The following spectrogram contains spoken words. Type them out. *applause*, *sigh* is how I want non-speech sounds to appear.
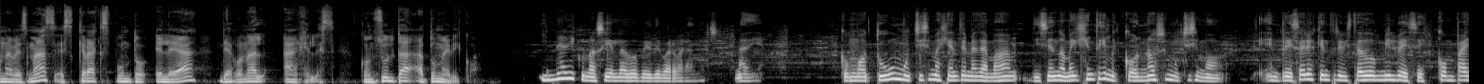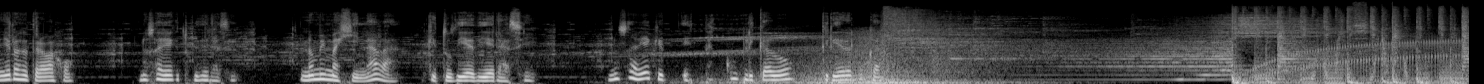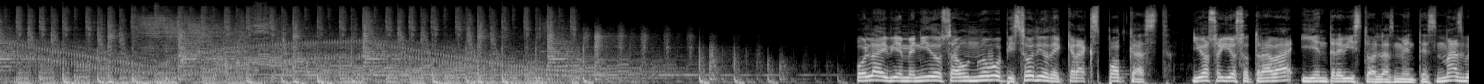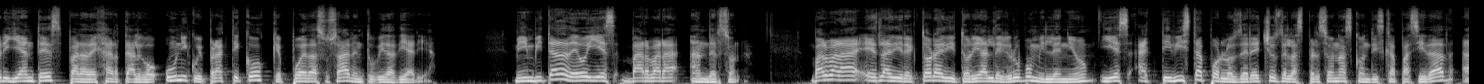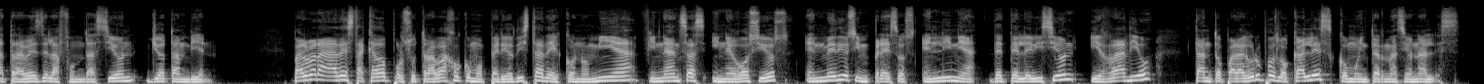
Una vez más, es cracks.la diagonal ángeles. Consulta a tu médico. Y nadie conocía el lado B de Bárbara Anderson. Nadie. Como tú, muchísima gente me llamaba diciéndome, hay gente que me conoce muchísimo, empresarios que he entrevistado mil veces, compañeros de trabajo. No sabía que tu vida era así. No me imaginaba que tu día a día era así. No sabía que es tan complicado criar a Lucas. Hola y bienvenidos a un nuevo episodio de Cracks Podcast. Yo soy Oso Traba y entrevisto a las mentes más brillantes para dejarte algo único y práctico que puedas usar en tu vida diaria. Mi invitada de hoy es Bárbara Anderson. Bárbara es la directora editorial de Grupo Milenio y es activista por los derechos de las personas con discapacidad a través de la Fundación Yo también. Bárbara ha destacado por su trabajo como periodista de economía, finanzas y negocios en medios impresos en línea de televisión y radio, tanto para grupos locales como internacionales.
